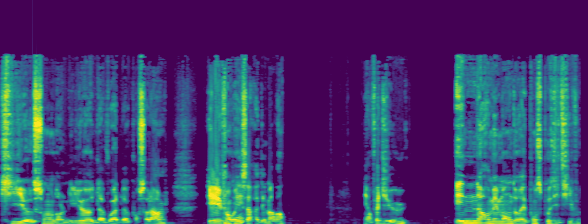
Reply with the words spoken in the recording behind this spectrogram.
qui euh, sont dans le milieu de la voie de la course au large. Et j'ai envoyé ça à des marins. Et en fait, j'ai eu énormément de réponses positives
